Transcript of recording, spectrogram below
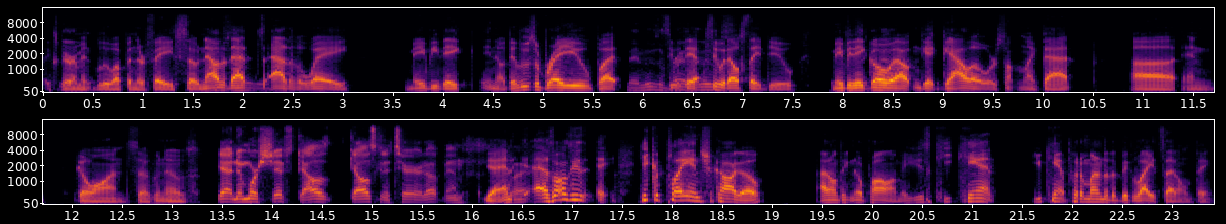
experiment blew up in their face. So now that that's out of the way, maybe they, you know, they lose Abreu, but they lose. a see what break, they see what else they do. Maybe they go out and get Gallo or something like that, uh, and go on. So who knows? Yeah, no more shifts. Gallo's Gallo's going to tear it up, man. Yeah, and Right. as long as he he could play in Chicago, I don't think no problem. He just he can't. You can't put him under the big lights. I don't think.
